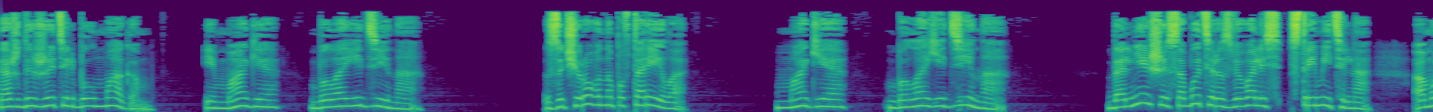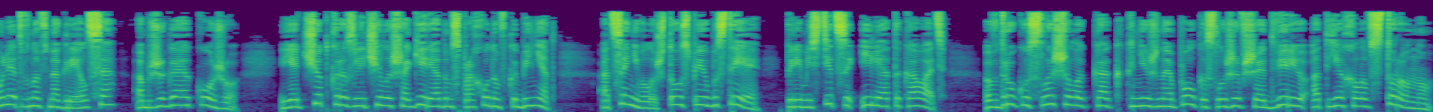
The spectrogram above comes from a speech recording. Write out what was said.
каждый житель был магом, и магия была едина. Зачарованно повторила. Магия была едина. Дальнейшие события развивались стремительно. Амулет вновь нагрелся, обжигая кожу — я четко различила шаги рядом с проходом в кабинет, оценивала, что успею быстрее, переместиться или атаковать. Вдруг услышала, как книжная полка, служившая дверью, отъехала в сторону.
